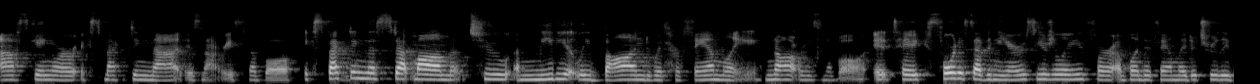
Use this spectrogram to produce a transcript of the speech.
asking or expecting that is not reasonable. Expecting the stepmom to immediately bond with her family, not reasonable. It takes four to seven years usually for a blended family to truly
